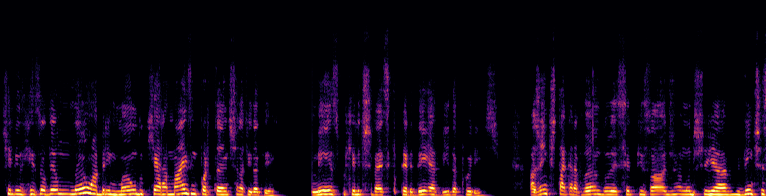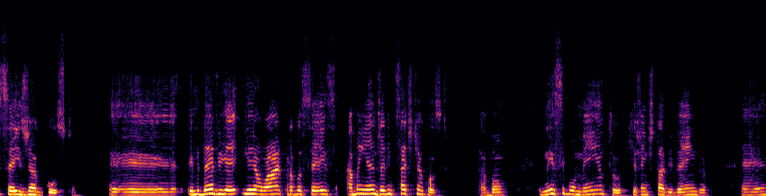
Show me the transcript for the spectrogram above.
que ele resolveu não abrir mão do que era mais importante na vida dele, mesmo que ele tivesse que perder a vida por isso. A gente está gravando esse episódio no dia 26 de agosto. É, ele deve ir ao ar para vocês amanhã, dia 27 de agosto, tá bom? Nesse momento que a gente está vivendo, é,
